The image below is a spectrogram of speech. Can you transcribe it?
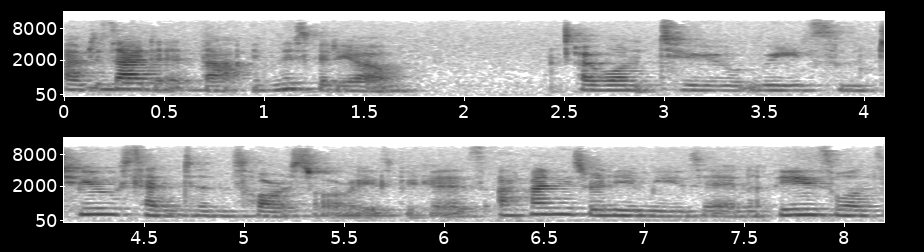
I've decided that in this video I want to read some two sentence horror stories because I find these really amusing. These ones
